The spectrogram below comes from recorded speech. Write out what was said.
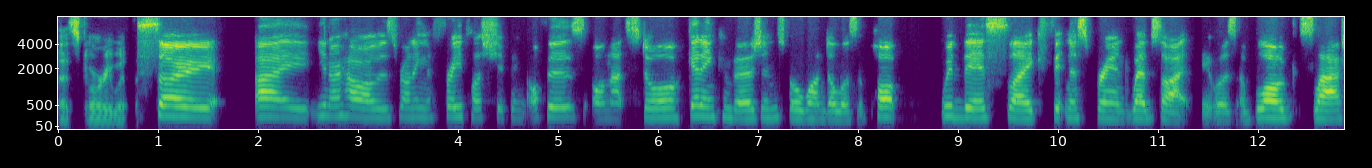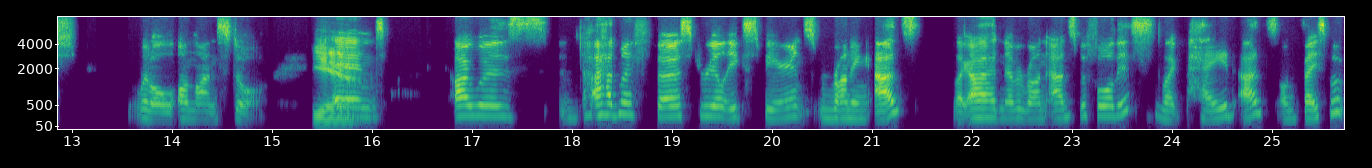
that story with. Them. So I, you know, how I was running the free plus shipping offers on that store, getting conversions for $1 a pop with this like fitness brand website. It was a blog slash little online store. Yeah. And I was, I had my first real experience running ads. Like I had never run ads before this, like paid ads on Facebook.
